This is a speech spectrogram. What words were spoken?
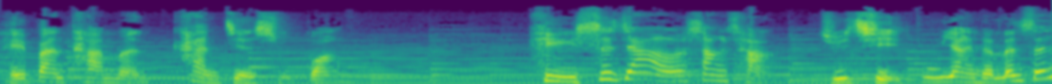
陪伴他们看见曙光，请施嘉儿上场，举起不一样的人生。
